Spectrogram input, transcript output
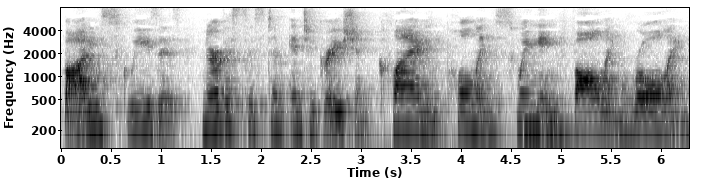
body squeezes, nervous system integration, climbing, pulling, swinging, mm-hmm. falling, rolling.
